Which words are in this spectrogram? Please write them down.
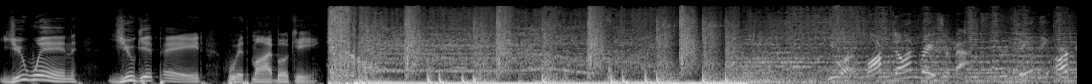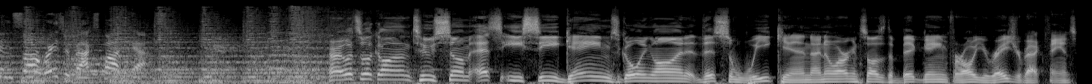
you win, you get paid with my bookie. You are Locked On Razorbacks, your daily Arkansas Razorbacks podcast. All right, let's look on to some SEC games going on this weekend. I know Arkansas is the big game for all you Razorback fans,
